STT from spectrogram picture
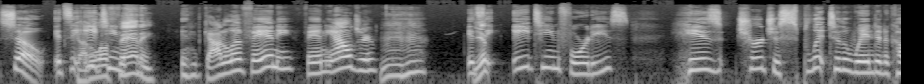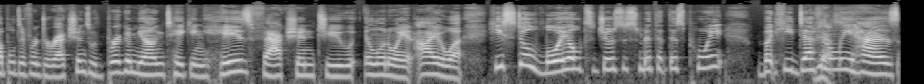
so it's the Gotta love Fanny. gotta love Fanny, Fanny Alger. Mm-hmm. It's Yep. the 1840s. His church is split to the wind in a couple different directions, with Brigham Young taking his faction to Illinois and Iowa. He's still loyal to Joseph Smith at this point, but he definitely has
